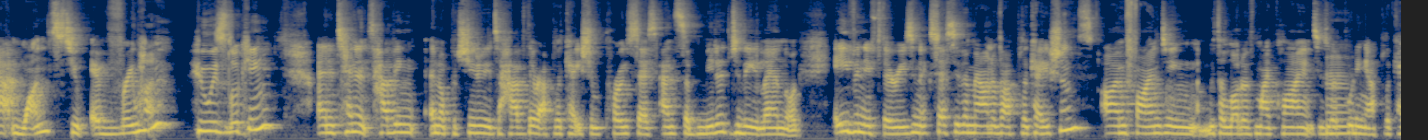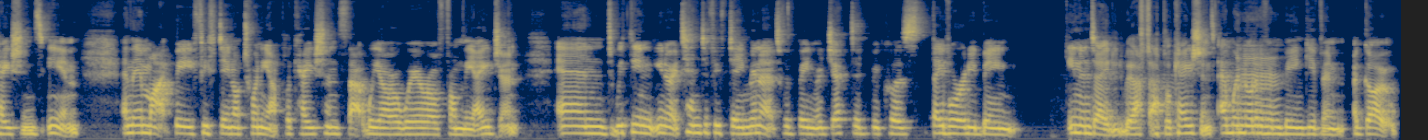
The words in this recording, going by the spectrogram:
at once to everyone who is looking and tenants having an opportunity to have their application processed and submitted to the landlord. Even if there is an excessive amount of applications, I'm finding with a lot of my clients is mm. we're putting applications in and there might be 15 or 20 applications that we are aware of from the agent. And within, you know, 10 to 15 minutes, we've been rejected because they've already been inundated with applications and we're mm. not even being given a go.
